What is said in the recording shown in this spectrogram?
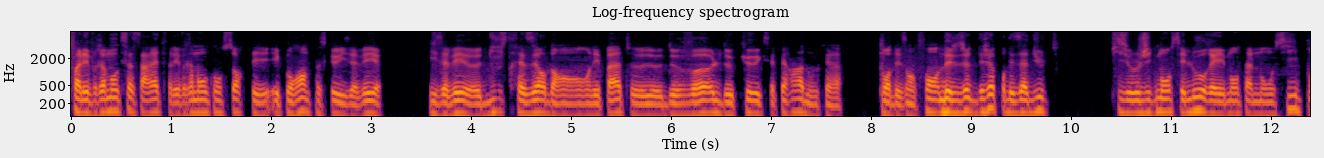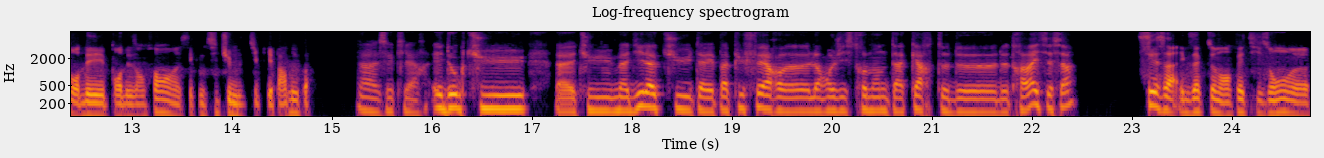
fallait vraiment que ça s'arrête, fallait vraiment qu'on sorte et, et qu'on rentre parce qu'ils avaient ils avaient 12-13 euh, heures dans les pattes euh, de vol, de queue, etc. Donc, euh, pour des enfants, déjà, pour des adultes, physiologiquement, c'est lourd et mentalement aussi. Pour des, pour des enfants, c'est comme si tu multipliais par deux. Quoi. Ah, c'est clair. Et donc, tu, tu m'as dit là que tu n'avais pas pu faire l'enregistrement de ta carte de, de travail, c'est ça? C'est ça, exactement. En fait, ils ont,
